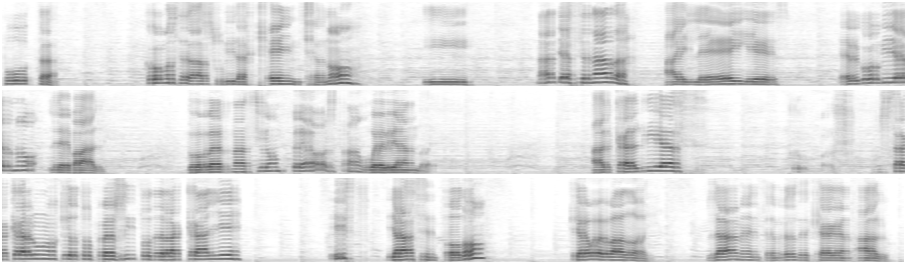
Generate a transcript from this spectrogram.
puta. ¿Cómo se da su vida quencha, no? Y nadie hace nada. Hay leyes, el gobierno le vale. Gobernación peor, están hueveando. Alcaldías, sacar uno que otro perrito de la calle, listo, ya hacen todo. ¿Qué huevado hay? Realmente, en vez de que hagan algo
